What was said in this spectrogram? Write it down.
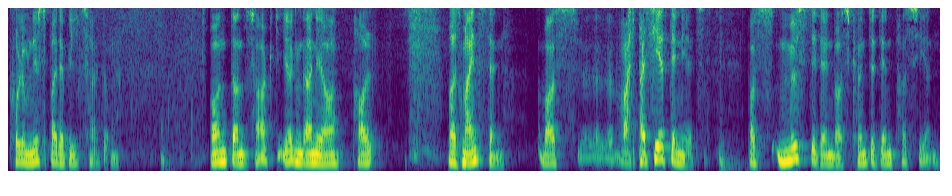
Kolumnist bei der Bildzeitung. Und dann sagt irgendein, ja, Paul, was meinst denn? Was, was passiert denn jetzt? Was müsste denn, was könnte denn passieren?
